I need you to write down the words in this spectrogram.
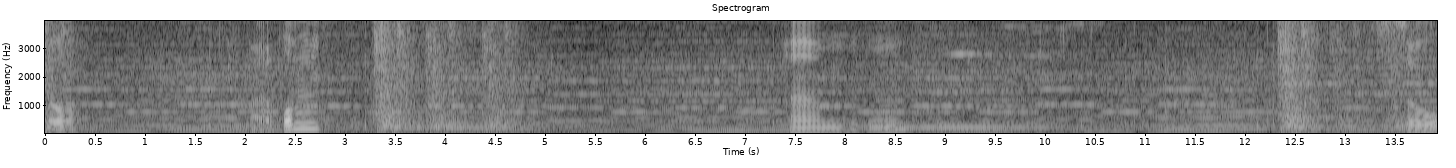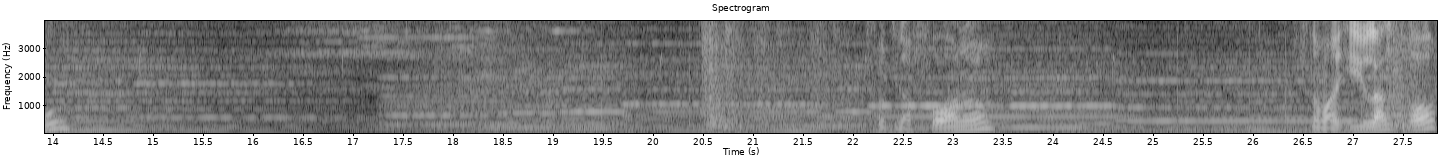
So. Mal rum. Vorne. Jetzt nochmal hier lang drauf.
